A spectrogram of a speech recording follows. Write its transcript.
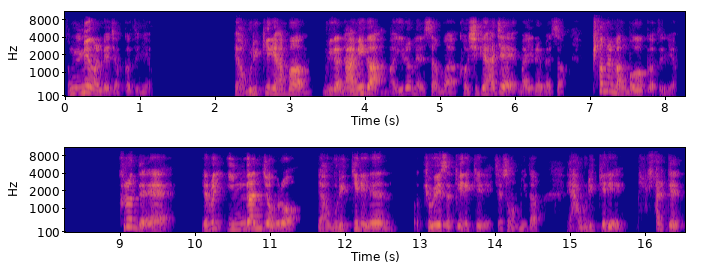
동맹을 맺었거든요. 야 우리끼리 한번 우리가 남이가 막 이러면서 막 거시기 하재 막 이러면서 편을 막 먹었거든요. 그런데 여러분 인간적으로 야 우리끼리는 교회에서 끼리끼리 죄송합니다. 야 우리끼리 막 이렇게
